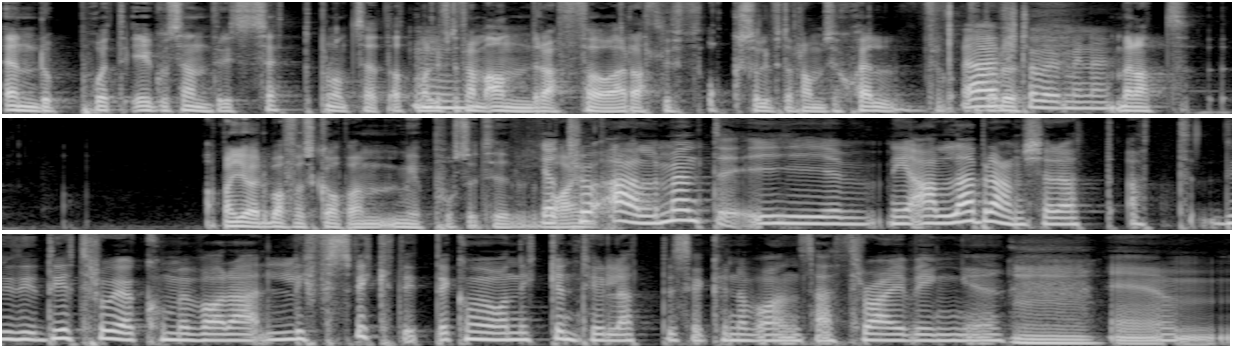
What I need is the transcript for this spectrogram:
ändå på ett egocentriskt sätt på något sätt. Att man lyfter fram andra för att lyft, också lyfta fram sig själv. För- Mm. Ja, jag förstår vad du menar. Men att, att man gör det bara för att skapa en mer positiv vibe. Jag tror allmänt i, i alla branscher att, att det, det tror jag kommer vara livsviktigt. Det kommer vara nyckeln till att det ska kunna vara en så thriving eh, Mm. eh,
